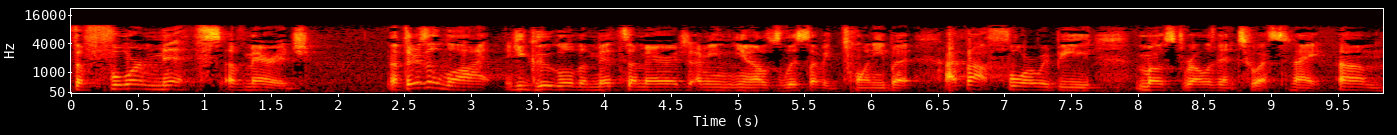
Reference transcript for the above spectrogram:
the four myths of marriage. Now, there's a lot. If you Google the myths of marriage, I mean, you know, there's a list of like 20, but I thought four would be most relevant to us tonight. Um,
